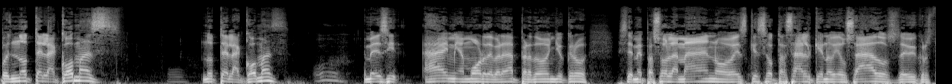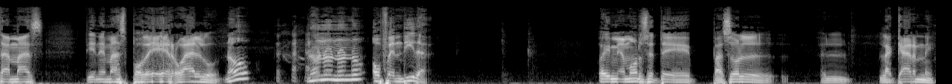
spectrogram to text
pues no te la comas. No te la comas. En vez de decir, ay, mi amor, de verdad, perdón, yo creo se me pasó la mano, es que es otra sal que no había usado, yo creo que está más, tiene más poder o algo. ¿No? No, no, no, no. Ofendida. Oye, mi amor, se te pasó la carne.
